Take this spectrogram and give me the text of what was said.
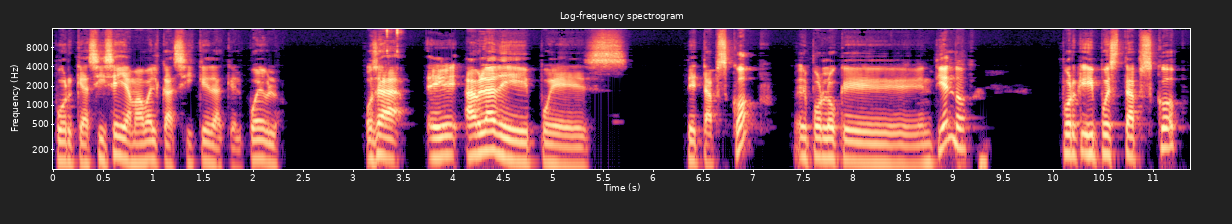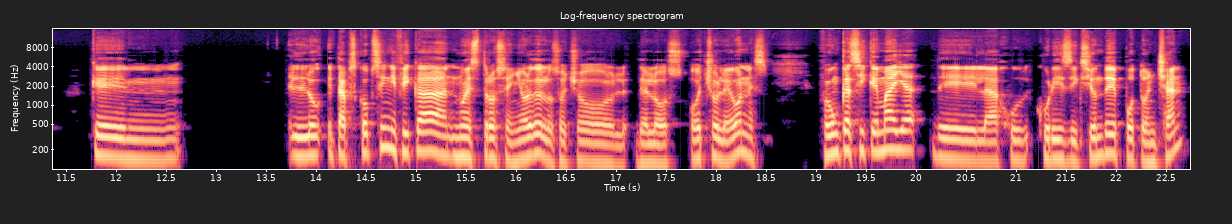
porque así se llamaba el cacique de aquel pueblo. O sea, eh, habla de, pues, de Tapscop, eh, por lo que entiendo. Porque, pues, Tapscop, que lo, significa Nuestro Señor de los ocho, de los ocho leones. Fue un cacique maya de la jurisdicción de Potonchan,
